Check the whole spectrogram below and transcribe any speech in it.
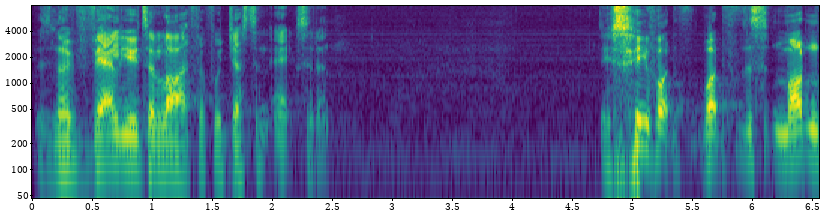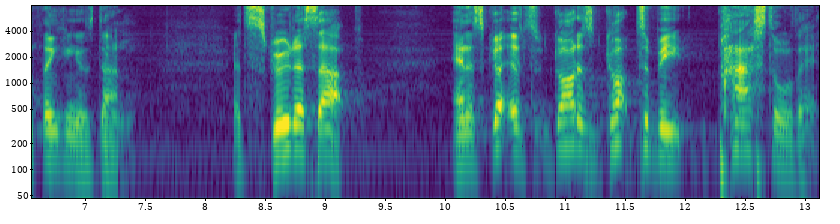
There's no value to life if we're just an accident. You see what, what this modern thinking has done? It's screwed us up. And it's got, it's, God has got to be past all that.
